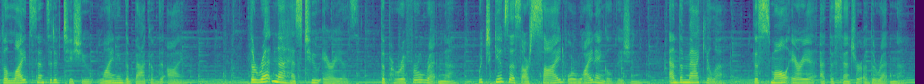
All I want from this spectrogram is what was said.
the light-sensitive tissue lining the back of the eye. The retina has two areas, the peripheral retina, which gives us our side or wide-angle vision, and the macula, the small area at the center of the retina.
